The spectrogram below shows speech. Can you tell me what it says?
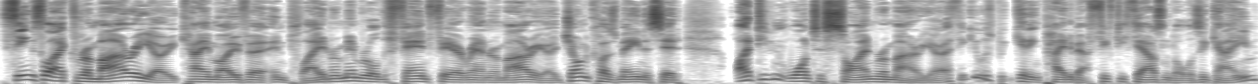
things like Romario came over and played. Remember all the fanfare around Romario? John Kosmina said, I didn't want to sign Romario. I think he was getting paid about $50,000 a game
